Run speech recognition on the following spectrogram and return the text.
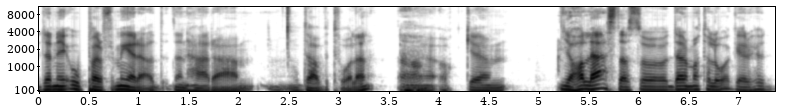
den är oparfumerad den här um, Dove-tvålen. Ja. Eh, och ehm, jag har läst alltså dermatologer, hud,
